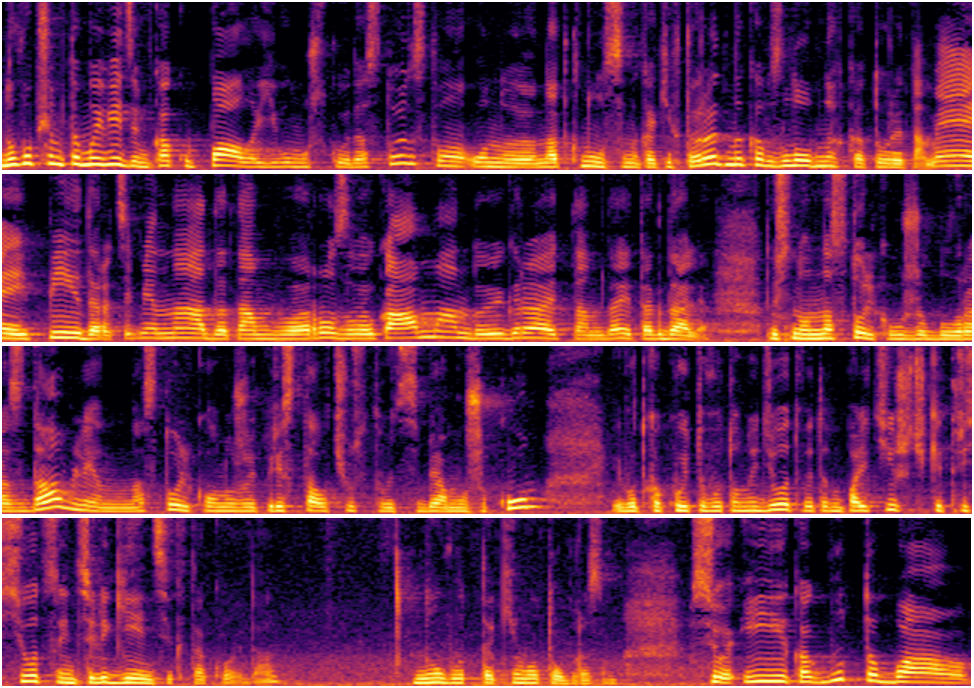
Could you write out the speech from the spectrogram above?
Ну, в общем-то, мы видим, как упало его мужское достоинство. Он э, наткнулся на каких-то реднеков злобных, которые там, эй, пидор, тебе надо там в розовую команду играть, там, да, и так далее. То есть ну, он настолько уже был раздавлен, настолько он уже перестал чувствовать себя мужиком, и вот какой-то вот он идет в этом пальтишечке, трясется, интеллигентик такой, да. Ну, вот таким вот образом. Все, и как будто бы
